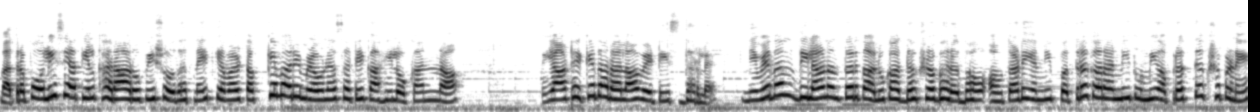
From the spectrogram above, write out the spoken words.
मात्र पोलीस यातील खरा आरोपी शोधत नाहीत केवळ टक्केमारी मिळवण्यासाठी काही लोकांना या ठेकेदाराला वेटीस धरलंय. निवेदन दिल्यानंतर तालुका अध्यक्ष भरतभाऊ अवताडे यांनी पत्रकारांनी तुम्ही अप्रत्यक्षपणे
